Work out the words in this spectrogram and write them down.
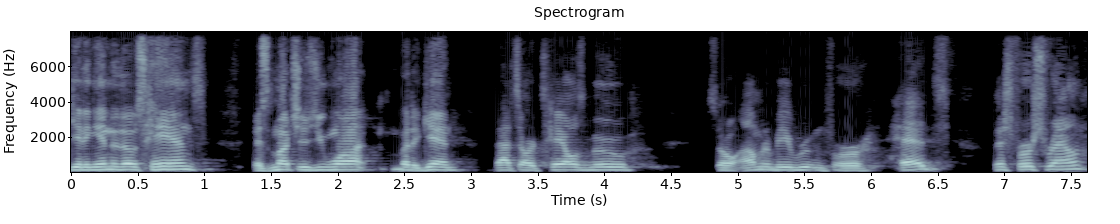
getting into those hands as much as you want. But again, that's our tails move. So I'm gonna be rooting for heads this first round,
